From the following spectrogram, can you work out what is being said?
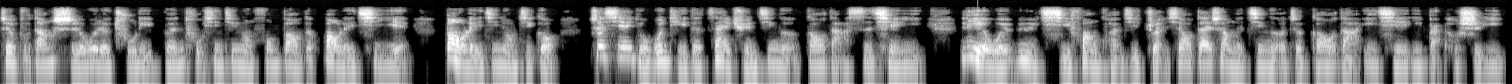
政府当时为了处理本土性金融风暴的暴雷企业、暴雷金融机构，这些有问题的债权金额高达四千亿，列为预期放款及转销单上的金额则高达一千一百二十亿。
